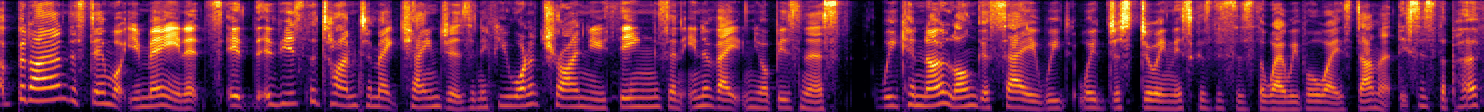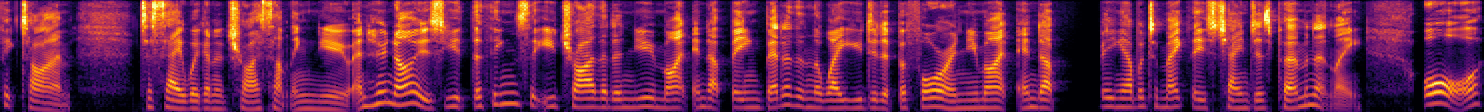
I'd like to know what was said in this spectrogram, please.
Uh, But I understand what you mean. It's it, it is the time to make changes, and if you want to try new things and innovate in your business, we can no longer say we we're just doing this because this is the way we've always done it. This is the perfect time to say we're going to try something new. And who knows, you the things that you try that are new might end up being better than the way you did it before, and you might end up being able to make these changes permanently. Or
